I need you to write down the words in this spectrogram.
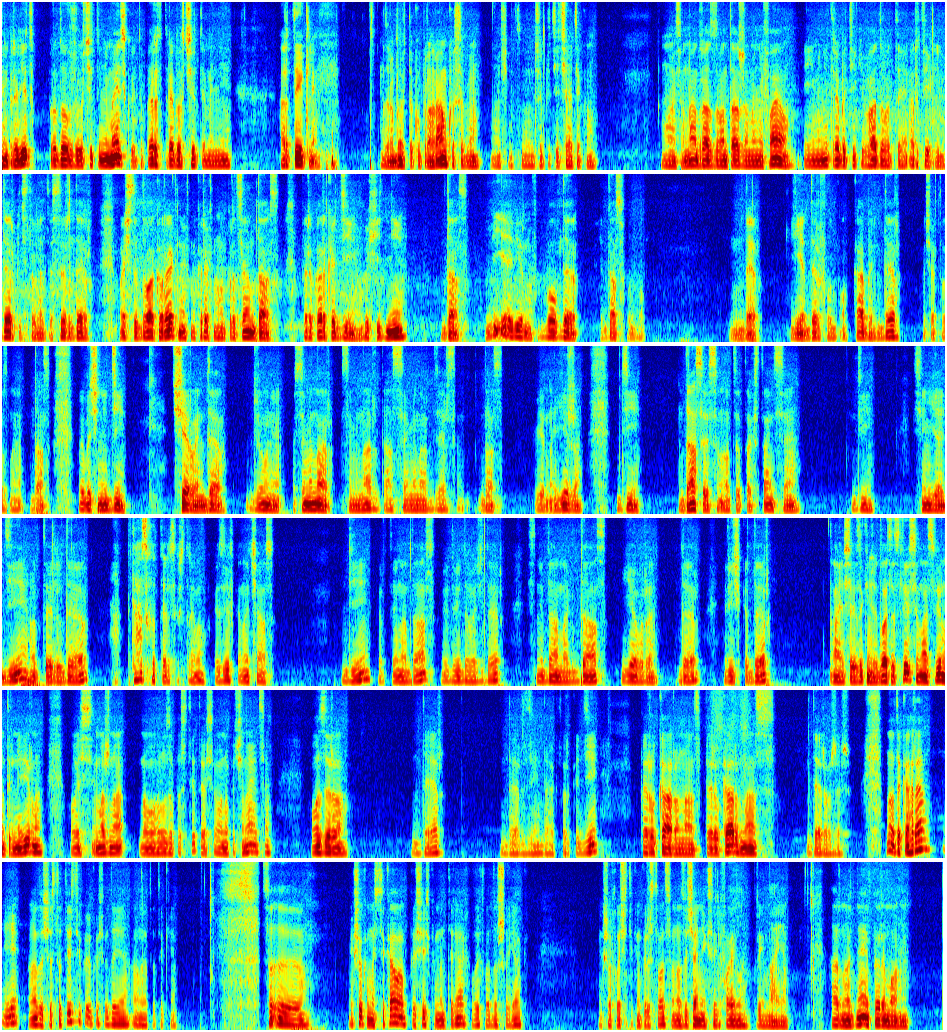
Всім привіт! Продовжую вчити німецьку і тепер треба вчити мені артиклі. Зробив таку програмку собі, значить, GPT-чатиком. Ось, вона одразу завантажує мені файл, і мені треба тільки вгадувати артикль. Der підставляти, сир der. Бачите, два коректних, некоректного процент das. Перекорка die. Вихідні das. Є, вірно, футбол der. Das футбол. Der. Є, der футбол. Кабель der. Хоча хто знає, das. Вибачення die. Червень der. Джуні. Семінар. Семінар, das, семінар, der, das. Вірно. Їжа. Die. Das Essen, ну це так, станція Die. Сім'я Ді, готель Дер. Das готель, це ж треба. Вказівка на час. Ді, картина Das, відвідувач Дер, сніданок Das, євро Дер, річка Дер. А, і все, і закінчую. 20 слів, 17 вірно, 3 невірно. Ось, можна нову гру запустити, ось воно починається. Озеро Дер. Дерзі, да, акторка Ді. Перукар у нас. Перукар у нас Дер вже ж. Ну, така гра. І вона ще статистику якусь видає, але це таке. Со- е, якщо комусь цікаво, пишіть в коментарях, викладу, що як. Якщо хочете таким користуватися, вона звичайні Excel файли приймає. Гарного дня і перемоги!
